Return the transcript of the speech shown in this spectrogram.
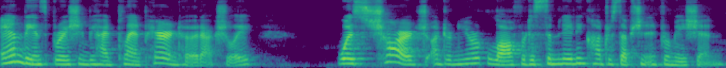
and the inspiration behind Planned Parenthood, actually, was charged under New York law for disseminating contraception information.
